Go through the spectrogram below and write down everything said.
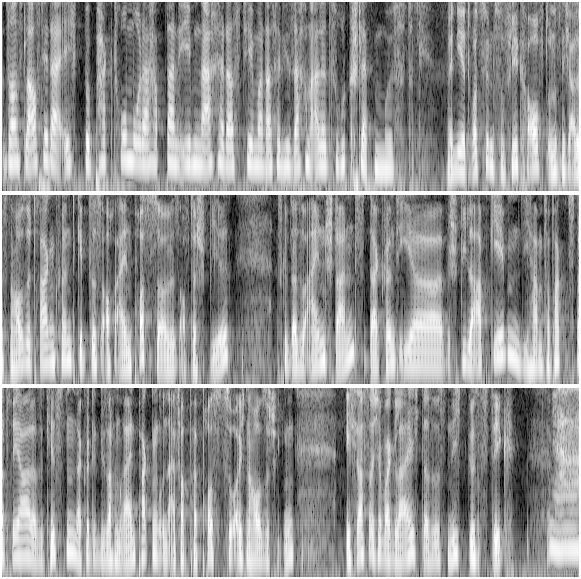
sonst lauft ihr da echt bepackt rum oder habt dann eben nachher das Thema, dass ihr die Sachen alle zurückschleppen müsst. Wenn ihr trotzdem zu viel kauft und es nicht alles nach Hause tragen könnt, gibt es auch einen Postservice auf das Spiel. Es gibt also einen Stand, da könnt ihr Spiele abgeben, die haben Verpackungsmaterial, also Kisten, da könnt ihr die Sachen reinpacken und einfach per Post zu euch nach Hause schicken. Ich sag's euch aber gleich, das ist nicht günstig. Ja.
